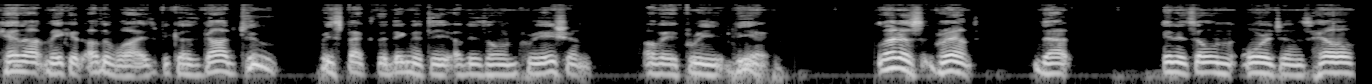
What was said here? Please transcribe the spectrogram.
cannot make it otherwise because God too respects the dignity of his own creation of a free being. Let us grant that in its own origins, hell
